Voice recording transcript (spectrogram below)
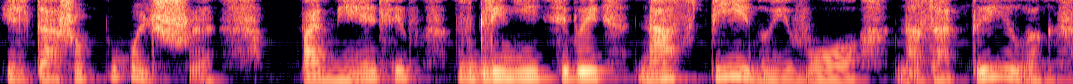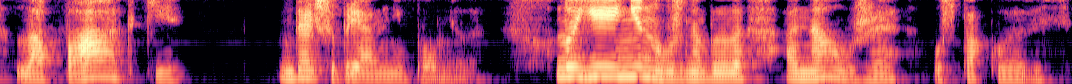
или даже больше. Помедлив, взгляните вы на спину его, на затылок, лопатки. Дальше Бриана не помнила. Но ей не нужно было, она уже успокоилась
